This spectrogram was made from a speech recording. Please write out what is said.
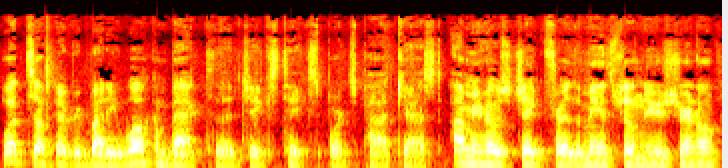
What's up, everybody? Welcome back to the Jake's Take Sports Podcast. I'm your host, Jake, for the Mansfield News Journal.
